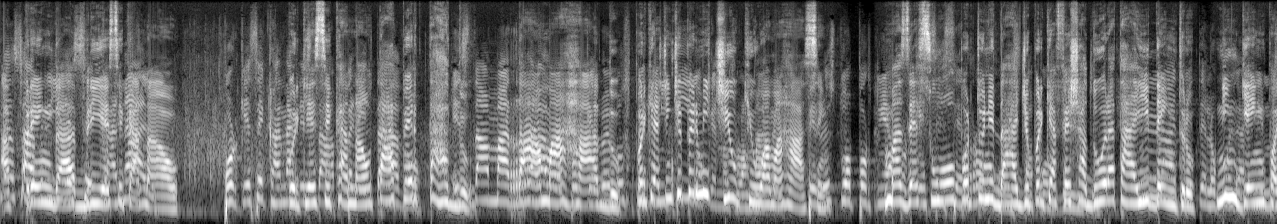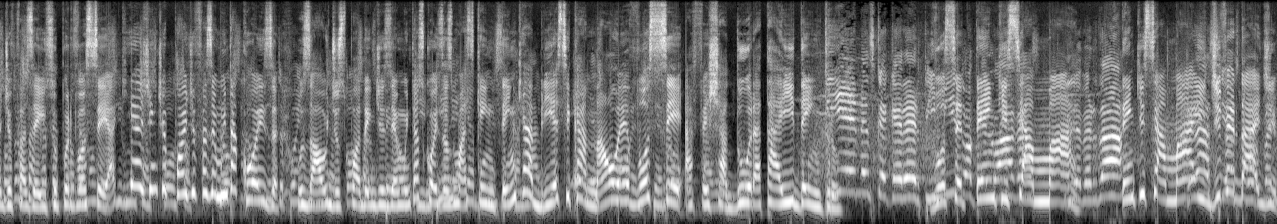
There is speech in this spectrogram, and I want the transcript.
Aprenda a abrir esse canal. Porque esse canal, porque esse canal está apertado, está amarrado, tá amarrado porque a gente permitiu que o amarrassem. Mas é sua oportunidade, porque a fechadura está aí dentro. Ninguém pode fazer isso por você. Aqui a gente pode fazer muita coisa. Os áudios podem dizer muitas coisas, mas quem tem que abrir esse canal é você. A fechadura está aí dentro. Você tem que se amar. Tem que se amar e de verdade.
